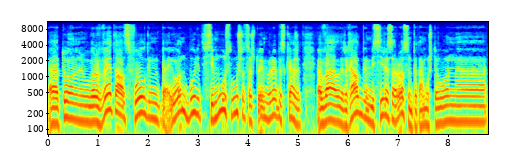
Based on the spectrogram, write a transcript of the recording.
э, то он фолген, и он будет всему слушаться, что ему Рэбе скажет. Вайлер Галбе Мессирас Аросен, потому что он э,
